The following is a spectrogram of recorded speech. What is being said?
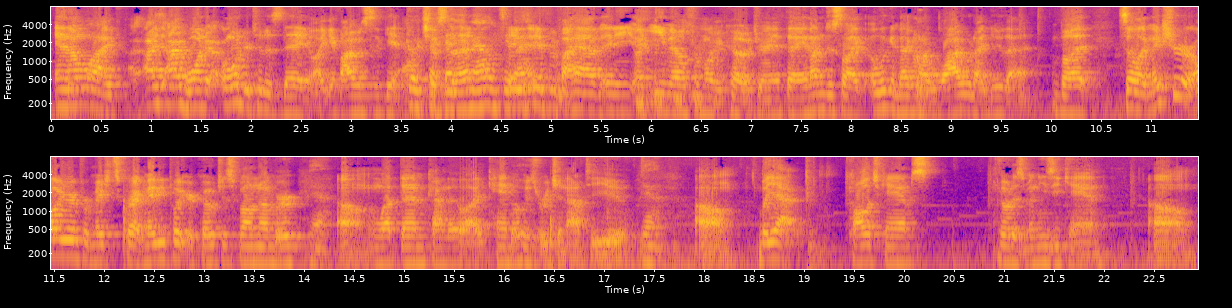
and I'm like, I, I wonder, I wonder to this day, like if I was to get Go access check to that that, email and see if, if, if I have any like emails from like a coach or anything, and I'm just like looking back, I'm like, why would I do that? But so like, make sure all your information is correct. Maybe put your coach's phone number, Yeah. um, and let them kind of like handle who's reaching out to you. yeah Um, but yeah, college camps, go to as many as you can. Um,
